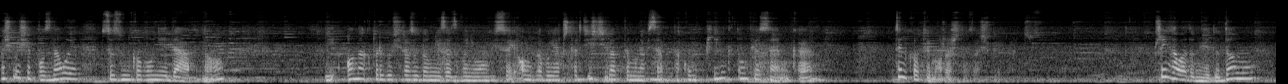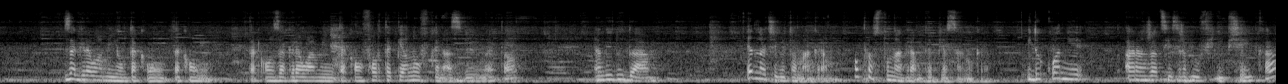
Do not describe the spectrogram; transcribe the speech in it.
Myśmy się poznały stosunkowo niedawno i ona któregoś razu do mnie zadzwoniła, mówi sobie, Olga, bo ja 40 lat temu napisałam taką piękną piosenkę, tylko ty możesz to zaśpiewać. Przyjechała do mnie do domu, zagrała mi ją taką, taką, taką zagrała mi taką fortepianówkę, nazwijmy to. Ja mówię, Duda, ja dla ciebie to nagram. Po prostu nagram tę piosenkę. I dokładnie aranżację zrobił Filip Siejka,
